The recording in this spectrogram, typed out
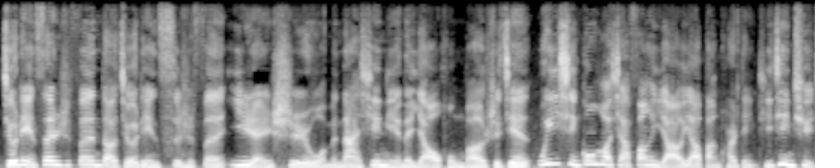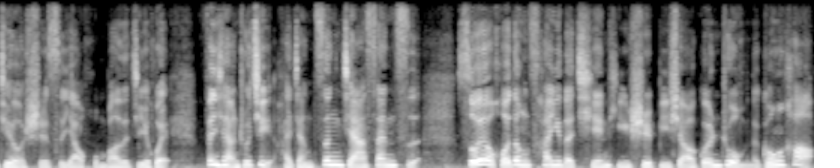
九点三十分到九点四十分，依然是我们那些年的摇红包时间。微信公号下方摇一摇板块，点击进去就有十次摇红包的机会，分享出去还将增加三次。所有活动参与的前提是必须要关注我们的公号。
